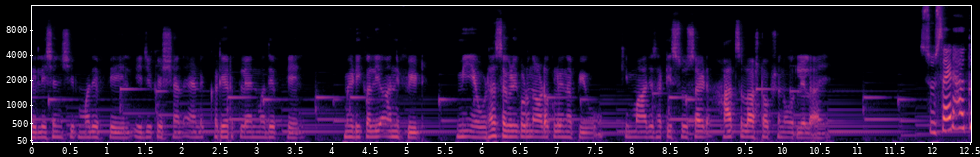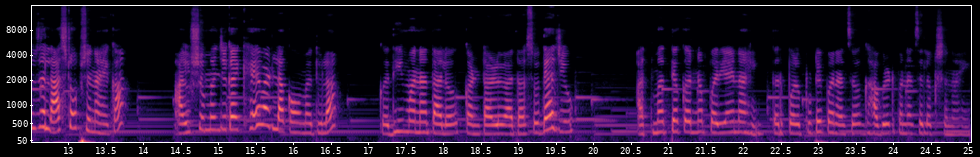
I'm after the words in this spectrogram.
रिलेशनशिपमध्ये फेल एज्युकेशन अँड करिअर प्लॅनमध्ये फेल मेडिकली अनफिट मी एवढ्या सगळीकडून अडकलो आहे ना पिऊ की माझ्यासाठी सुसाईड हाच लास्ट ऑप्शन उरलेला आहे. सुसाईड हा तुझा लास्ट ऑप्शन आहे का? आयुष्य म्हणजे काय खेळ वाटला का हो तुला? कधी मनात आलं कंटाळलोय आता सो द्या जीव. आत्महत्या करणं पर्याय नाही तर पळपुटेपणाचं घाबरटपणाचं लक्षण आहे.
